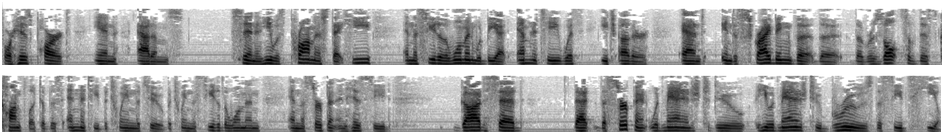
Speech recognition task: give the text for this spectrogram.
for his part in Adam's sin, and he was promised that he and the seed of the woman would be at enmity with each other. And in describing the, the, the results of this conflict, of this enmity between the two, between the seed of the woman and the serpent and his seed, God said that the serpent would manage to do, he would manage to bruise the seed's heel.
